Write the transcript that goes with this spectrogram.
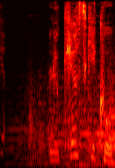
Катя Le kiosque éco.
